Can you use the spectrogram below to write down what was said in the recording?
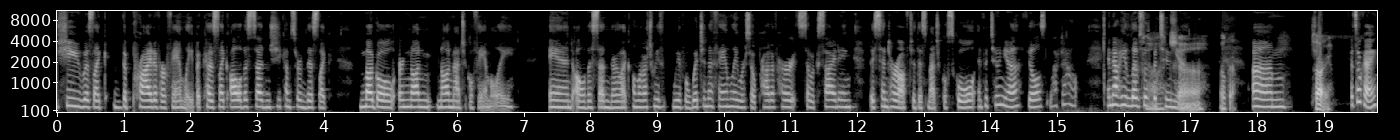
she was like the pride of her family because like all of a sudden she comes from this like muggle or non non-magical family and all of a sudden they're like oh my gosh we, we have a witch in the family. We're so proud of her. It's so exciting. They send her off to this magical school and petunia feels left out. And now he lives with petunia. Okay, um sorry. It's okay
